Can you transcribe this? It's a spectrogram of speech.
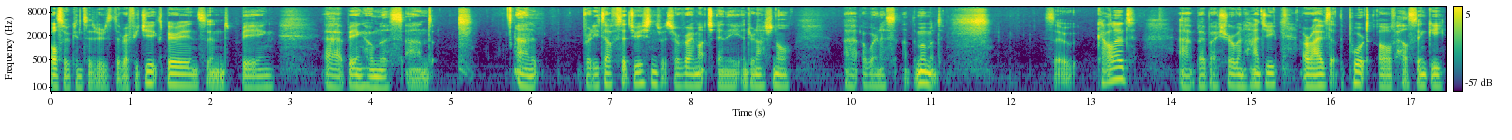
also considers the refugee experience and being uh, being homeless and and pretty tough situations which are very much in the international uh, awareness at the moment. So Khaled, uh, played by Sherwan Haji, arrives at the port of Helsinki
